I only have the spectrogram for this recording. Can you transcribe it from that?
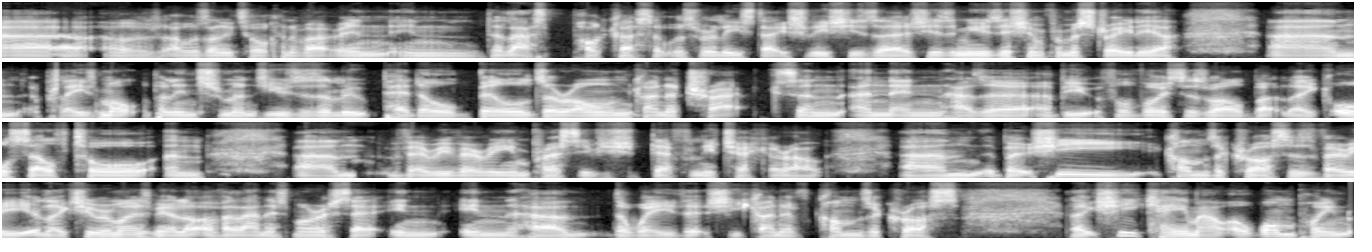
Uh, I was I was only talking about her in, in the last podcast that was released. Actually, she's a she's a musician from Australia. Um, plays multiple instruments, uses a loop pedal, builds her own kind of tracks, and and then has a, a beautiful voice as well. But like all self taught and um, very very impressive. You should definitely check her out. Um, but she comes across as very like she reminds me a lot of Alanis Morissette in in her the way that she kind of comes across. Like she came out at one point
